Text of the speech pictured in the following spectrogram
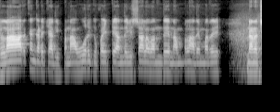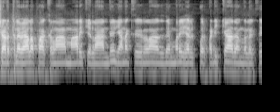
எல்லாருக்கும் கிடைக்காது. இப்போ நான் ஊருக்கு போயிட்டு அந்த விஷாவில் வந்து நம்மளும் அதே மாதிரி நினச்ச இடத்துல வேலை பார்க்கலாம் மாறிக்கலான்ட்டு எனக்குலாம் இதே மாதிரி ஹெல்ப்பர் படிக்காதவங்களுக்கு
